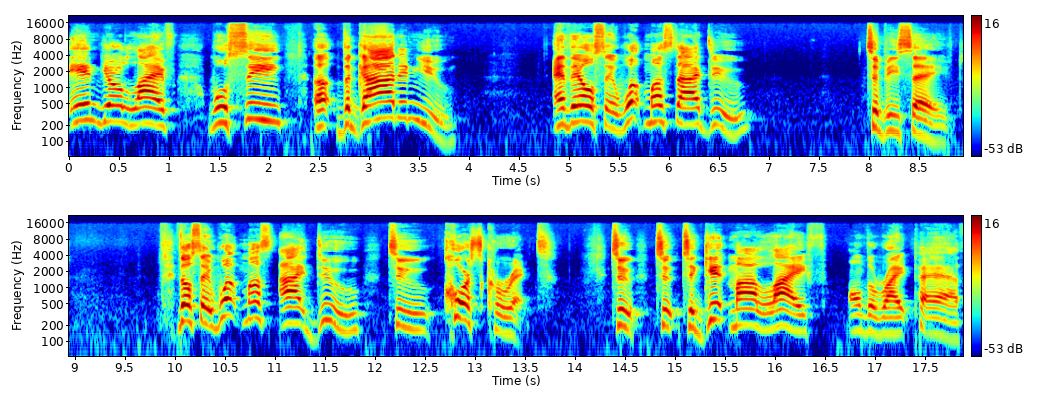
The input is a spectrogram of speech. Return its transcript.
in your life will see uh, the God in you and they'll say, What must I do to be saved? They'll say, What must I do to course correct, to, to, to get my life on the right path?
